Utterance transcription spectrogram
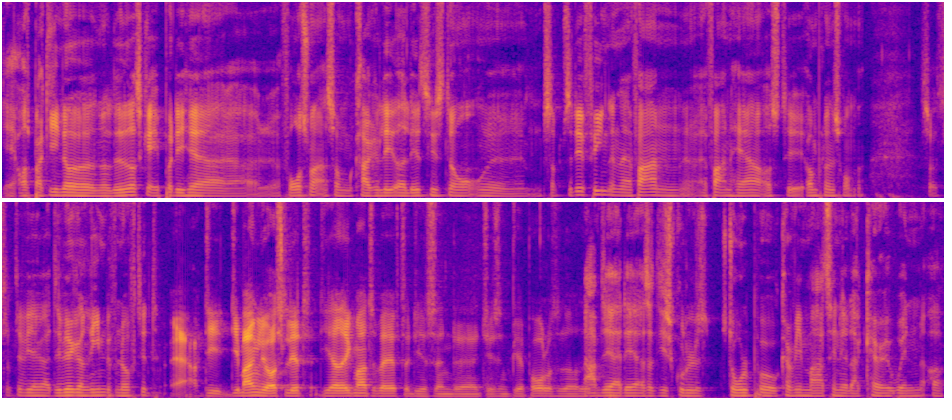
ja. Også bare give noget, noget lederskab på det her øh, forsvar, som krakkelerede lidt sidste år. Øh, så, så det er fint, en erfaren, erfaren herre også til omklædningsrummet. Så, så det, virker, det virker rimelig fornuftigt. Ja, de, de mangler jo også lidt. De havde ikke meget tilbage efter, de har sendt uh, Jason Pierre-Paul og så videre. Nej, det er det. Altså, de skulle stole på Kareem Martin eller Carey Wynn, og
